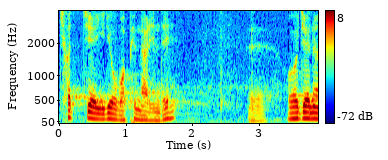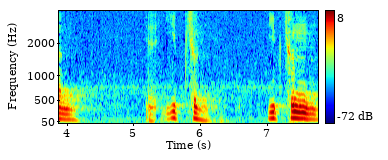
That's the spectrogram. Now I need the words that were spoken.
첫째 일요 법회 날인데 어제는 입춘 입춘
